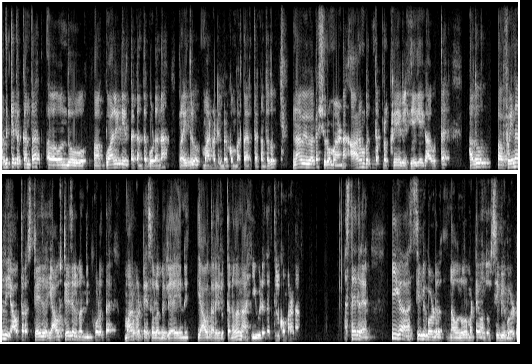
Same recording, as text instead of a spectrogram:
ಅದಕ್ಕೆ ತಕ್ಕಂತ ಒಂದು ಕ್ವಾಲಿಟಿ ಇರ್ತಕ್ಕಂಥ ಗೂಡನ್ನ ರೈತರು ಮಾರ್ಕೆಟ್ಗೆ ಬೆಳ್ಕೊಂಡ್ ಬರ್ತಾ ಇರ್ತಕ್ಕಂಥದ್ದು. ನಾವಿವಾಗ ಶುರು ಮಾಡೋಣ. ಆರಂಭದಿಂದ ಪ್ರಕ್ರಿಯೆಗಳು ಹೇಗೆ ಆಗುತ್ತೆ, ಅದು ಫೈನಲಿ ಯಾವ ತರ ಸ್ಟೇಜ್ ಯಾವ ಸ್ಟೇಜ್ ಅಲ್ಲಿ ಬಂದು ನಿಂತ್ಕೊಳ್ಳುತ್ತೆ, ಮಾರುಕಟ್ಟೆ ಸೌಲಭ್ಯಗಳು ಏನು, ಯಾವ ತರ ಇರುತ್ತೆ ಅನ್ನೋದನ್ನ ಈ ವಿಡಿಯೋದಲ್ಲಿ ತಿಳ್ಕೊಂಬರೋಣ. ಸ್ನೇಹಿತರೆ ಈಗ ಸಿ ಬಿ ಗೋಲ್ಡ್ ನಾವು ನೂರ್ ಮಟ್ಟೆ ಒಂದು ಸಿ ಬಿ ಗೋಲ್ಡ್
